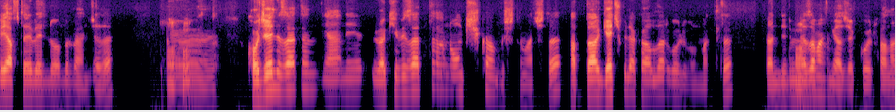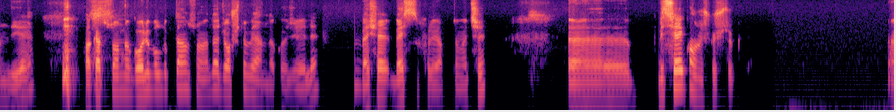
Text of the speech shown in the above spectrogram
Bir haftaya belli olur bence de. Ee, Kocaeli zaten yani rakibi zaten 10 kişi kalmıştı maçta. Hatta geç bile kaldılar golü bulmaktı. Ben dedim ne zaman gelecek gol falan diye. Fakat sonra golü bulduktan sonra da coştu bir anda Kocaeli. 5'e 5-0 yaptı maçı. Ee, biz şey konuşmuştuk. Ee,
